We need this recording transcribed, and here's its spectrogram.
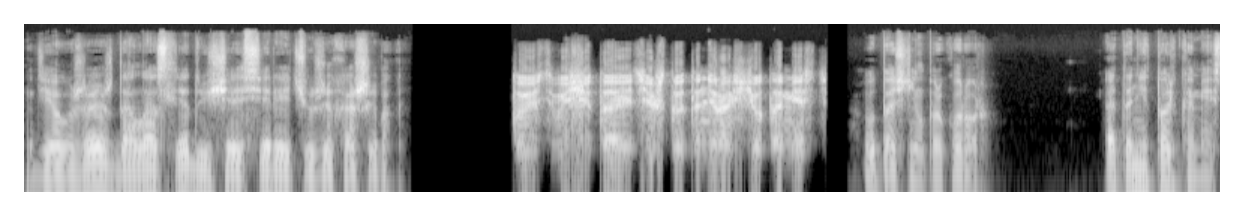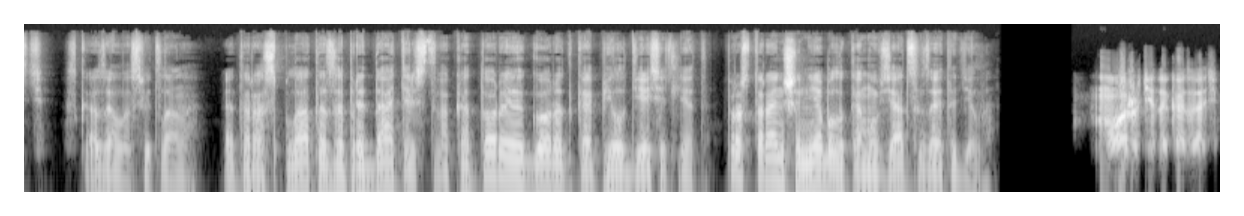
где уже ждала следующая серия чужих ошибок. «То есть вы считаете, что это не расчет, а месть?» – уточнил прокурор. «Это не только месть», — сказала Светлана. «Это расплата за предательство, которое город копил 10 лет. Просто раньше не было кому взяться за это дело». «Можете доказать?»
